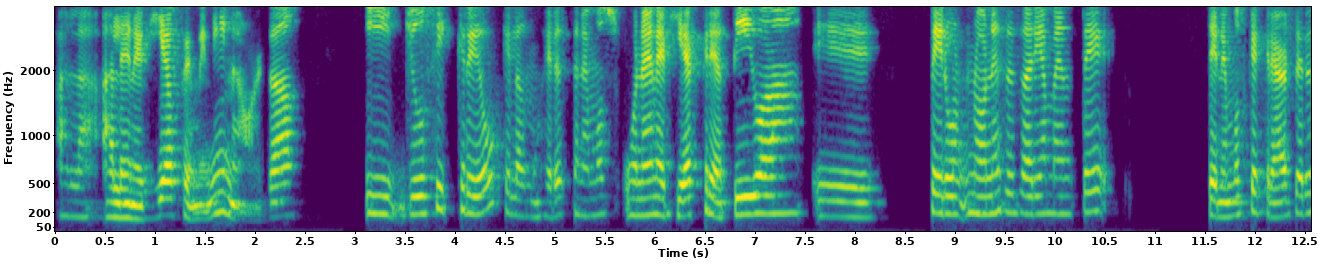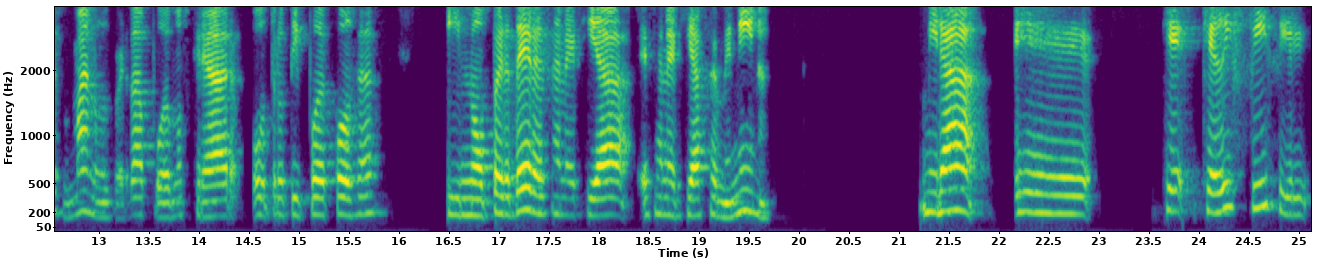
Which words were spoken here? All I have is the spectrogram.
a la, a la energía femenina, ¿verdad? Y yo sí creo que las mujeres tenemos una energía creativa, eh, pero no necesariamente tenemos que crear seres humanos, ¿verdad? Podemos crear otro tipo de cosas y no perder esa energía, esa energía femenina. Mira, eh, qué, qué difícil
